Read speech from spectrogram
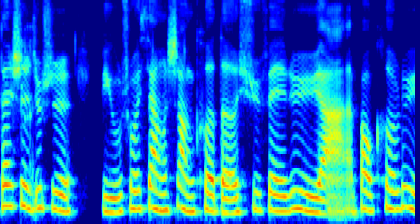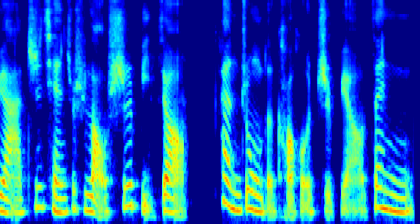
但是就是比如说像上课的续费率啊、报课率啊，之前就是老师比较看重的考核指标，在你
